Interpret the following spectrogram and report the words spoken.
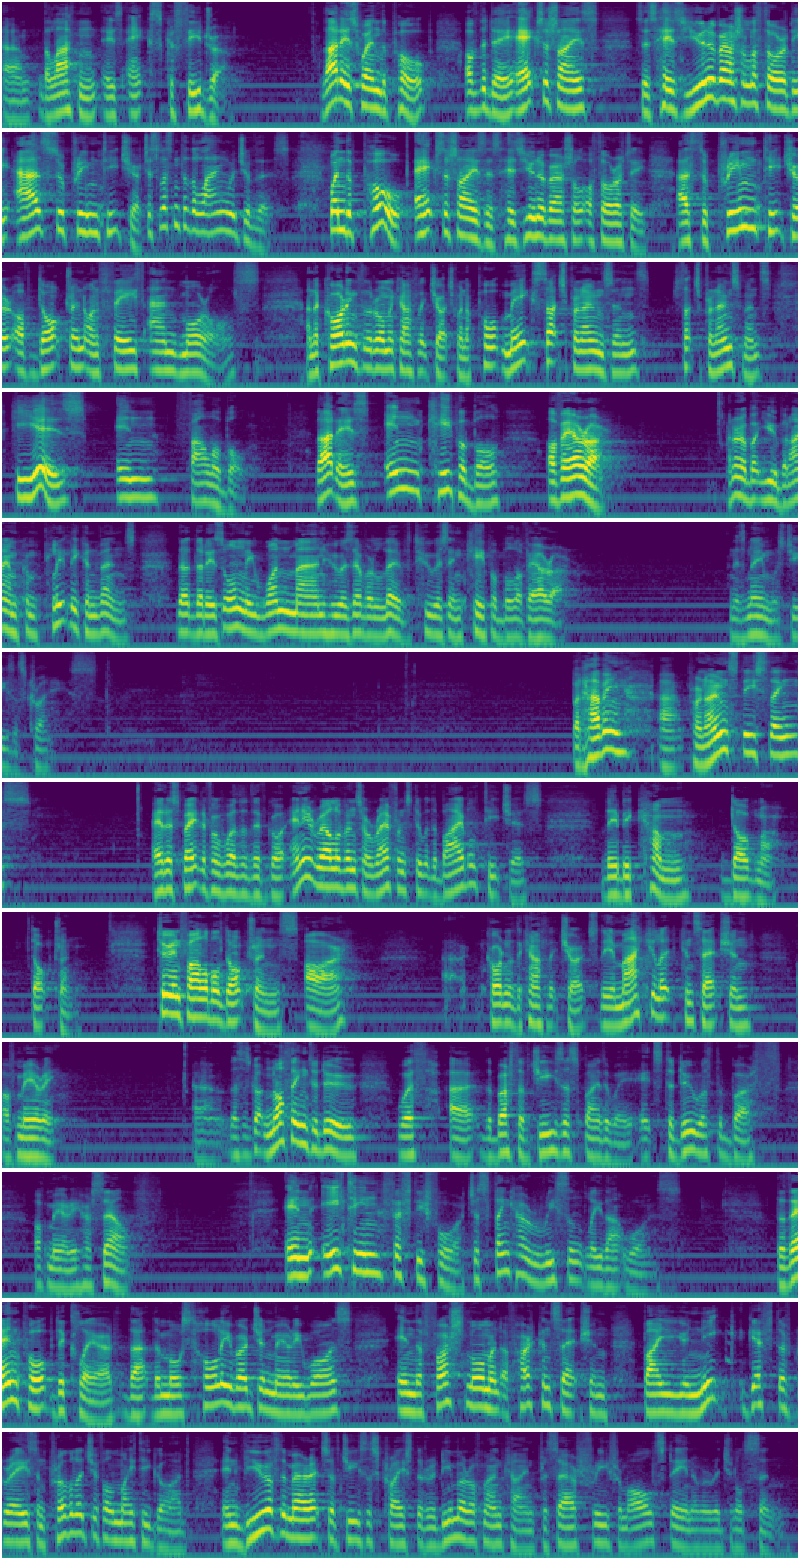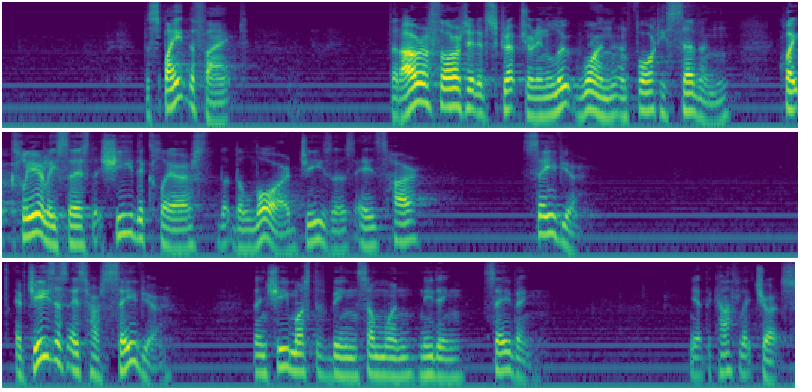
Um, the Latin is ex cathedra. That is when the Pope of the day exercised says his universal authority as supreme teacher. Just listen to the language of this. When the Pope exercises his universal authority as supreme teacher of doctrine on faith and morals, and according to the Roman Catholic Church, when a Pope makes such pronouncements, such pronouncements he is infallible. That is, incapable of error. I don't know about you, but I am completely convinced that there is only one man who has ever lived who is incapable of error. And his name was Jesus Christ. But having uh, pronounced these things, irrespective of whether they've got any relevance or reference to what the Bible teaches, they become dogma, doctrine. Two infallible doctrines are according to the Catholic Church, the Immaculate Conception of Mary. Uh, this has got nothing to do with uh, the birth of Jesus, by the way. It's to do with the birth of Mary herself. In 1854, just think how recently that was, the then Pope declared that the Most Holy Virgin Mary was, in the first moment of her conception, by a unique gift of grace and privilege of Almighty God, in view of the merits of Jesus Christ, the Redeemer of mankind, preserved free from all stain of original sin. Despite the fact that our authoritative scripture in Luke 1 and 47 quite clearly says that she declares that the Lord, Jesus, is her Savior. If Jesus is her Savior, then she must have been someone needing saving. Yet the Catholic Church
